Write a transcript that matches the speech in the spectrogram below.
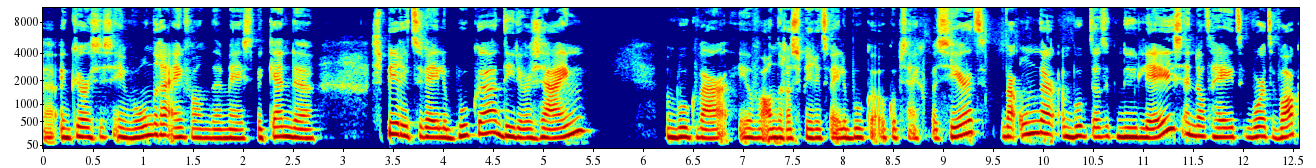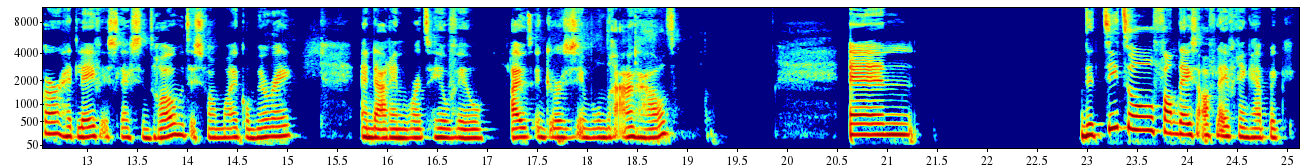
uh, een cursus in wonderen. Een van de meest bekende spirituele boeken die er zijn. Een boek waar heel veel andere spirituele boeken ook op zijn gebaseerd. Waaronder een boek dat ik nu lees en dat heet Word wakker, het leven is slechts een droom. Het is van Michael Murray. En daarin wordt heel veel uit een cursus in wonderen aangehaald. En de titel van deze aflevering heb ik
